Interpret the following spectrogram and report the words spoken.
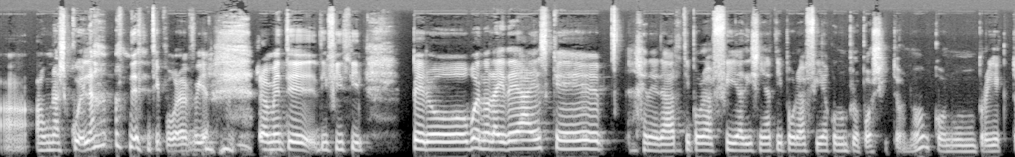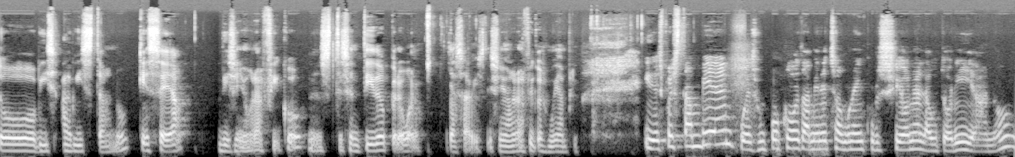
a, a, una escuela de tipografía, realmente difícil. Pero bueno, la idea es que generar tipografía, diseñar tipografía con un propósito, ¿no? con un proyecto a vista, ¿no? que sea diseño gráfico en este sentido, pero bueno, ya sabéis, diseño gráfico es muy amplio. Y después también, pues un poco también he hecho alguna incursión en la autoría, ¿no?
